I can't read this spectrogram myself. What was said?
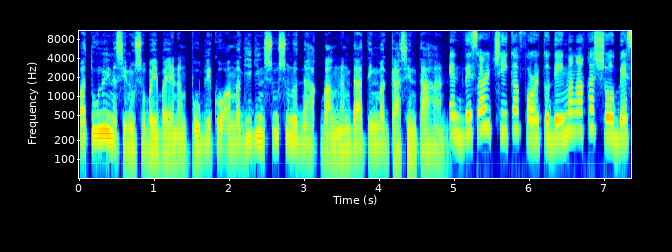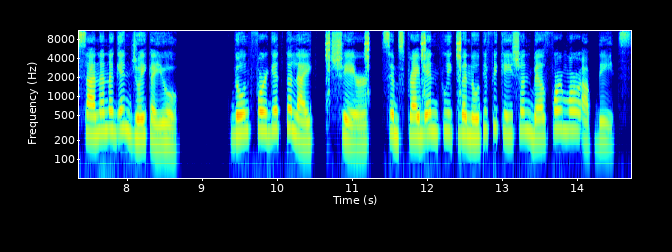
patuloy na sinusubaybayan ng publiko ang magiging susunod na hakbang ng dating magkasintahan. And this are Chika for today mga ka-showbiz sana nag-enjoy kayo. Don't forget to like, share, subscribe and click the notification bell for more updates.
